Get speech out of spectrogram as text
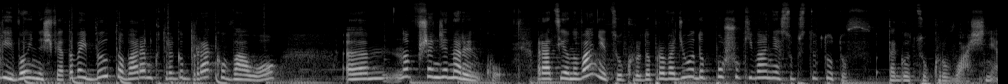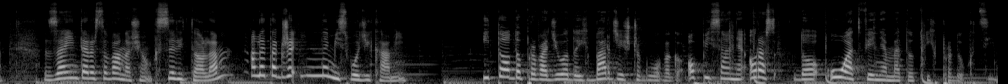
II wojny światowej był towarem, którego brakowało no, wszędzie na rynku. Racjonowanie cukru doprowadziło do poszukiwania substytutów tego cukru właśnie. Zainteresowano się ksylitolem, ale także innymi słodzikami. I to doprowadziło do ich bardziej szczegółowego opisania oraz do ułatwienia metod ich produkcji.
